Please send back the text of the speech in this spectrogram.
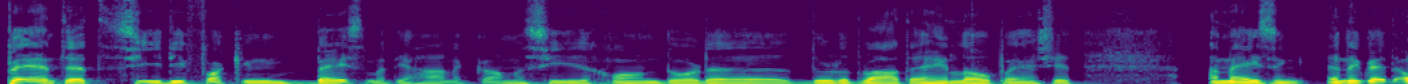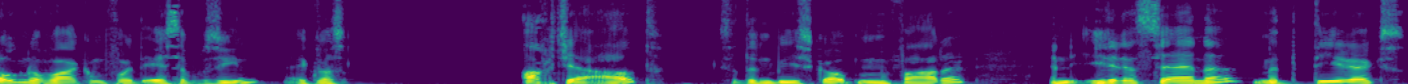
pant het, zie je die fucking beesten met die hanenkammen, zie je gewoon door, de, door dat water heen lopen en shit. Amazing. En ik weet ook nog waar ik hem voor het eerst heb gezien. Ik was acht jaar oud. Ik zat in de bioscoop met mijn vader. En iedere scène met de T-Rex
